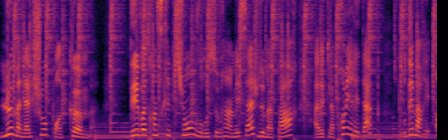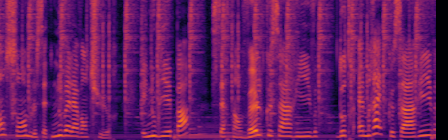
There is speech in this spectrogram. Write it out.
lemanalshow.com. Dès votre inscription, vous recevrez un message de ma part avec la première étape pour démarrer ensemble cette nouvelle aventure. Et n'oubliez pas, certains veulent que ça arrive, d'autres aimeraient que ça arrive,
